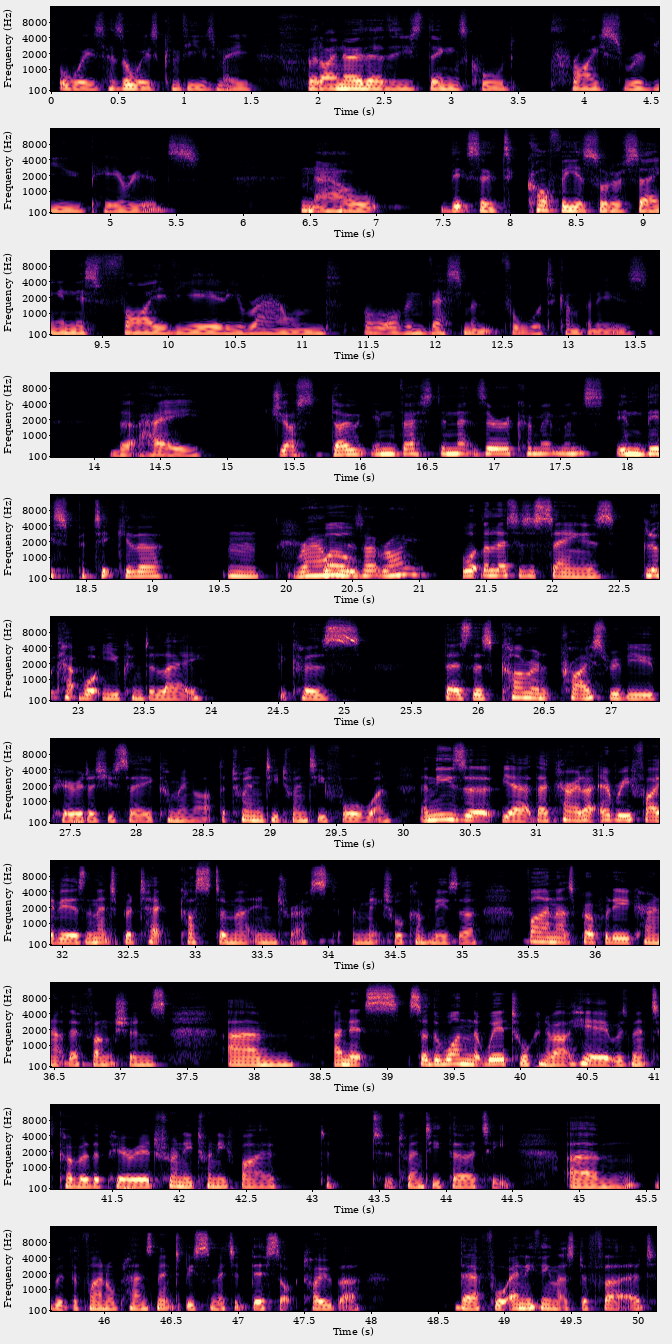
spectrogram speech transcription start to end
always has always confused me. But I know there are these things called price review periods. Mm-hmm. Now, so Coffey is sort of saying in this five yearly round of investment for water companies that hey, just don't invest in net zero commitments in this particular mm. round. Well, is that right? What the letters are saying is look at what you can delay because there's this current price review period, as you say, coming up, the 2024 one. And these are, yeah, they're carried out every five years. They're meant to protect customer interest and make sure companies are financed properly, carrying out their functions. Um, and it's, so the one that we're talking about here was meant to cover the period 2025 to, to 2030, um, with the final plans meant to be submitted this October. Therefore, anything that's deferred,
